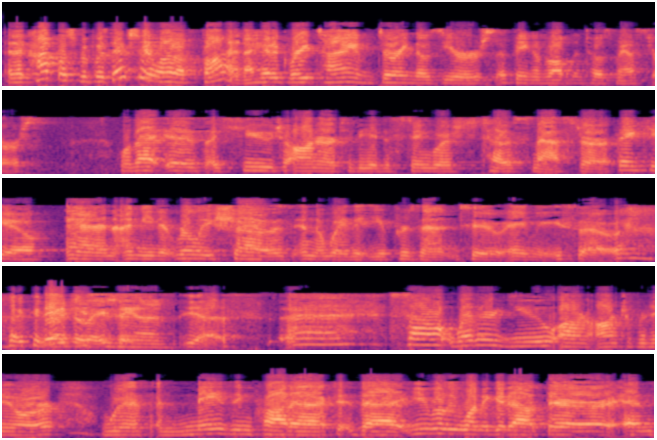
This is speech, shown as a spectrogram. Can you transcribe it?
an accomplishment, but was actually a lot of fun. I had a great time during those years of being involved in Toastmasters. Well, that is a huge honor to be a distinguished Toastmaster. Thank you. And I mean, it really shows in the way that you present to Amy. So, Thank you, congratulations. Suzanne. Yes. So, whether you are an entrepreneur with an amazing product that you really want to get out there and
